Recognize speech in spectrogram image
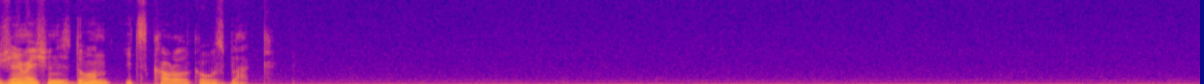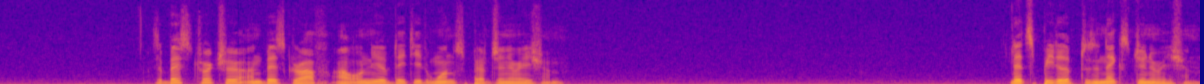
The generation is done, its color goes black. The best structure and best graph are only updated once per generation. Let's speed up to the next generation.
